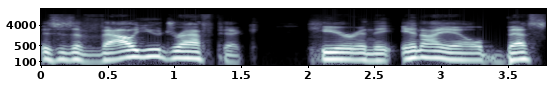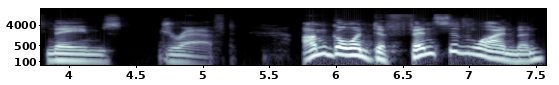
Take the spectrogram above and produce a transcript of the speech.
This is a value draft pick here in the NIL best names draft. I'm going defensive lineman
